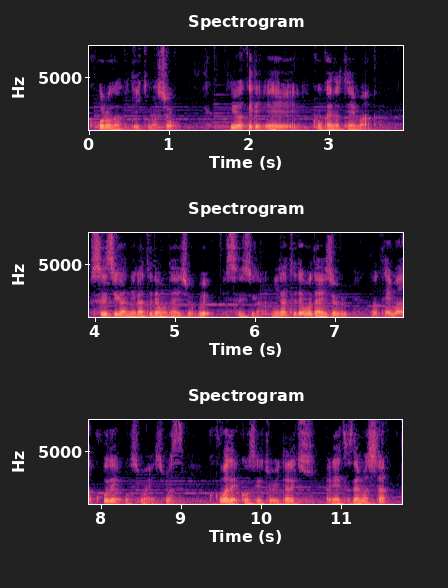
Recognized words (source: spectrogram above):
心がけていきましょう。というわけで、えー、今回のテーマ、数字が苦手でも大丈夫、数字が苦手でも大丈夫のテーマはここでおしまいにします。ここまでご清聴いただきありがとうございました。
